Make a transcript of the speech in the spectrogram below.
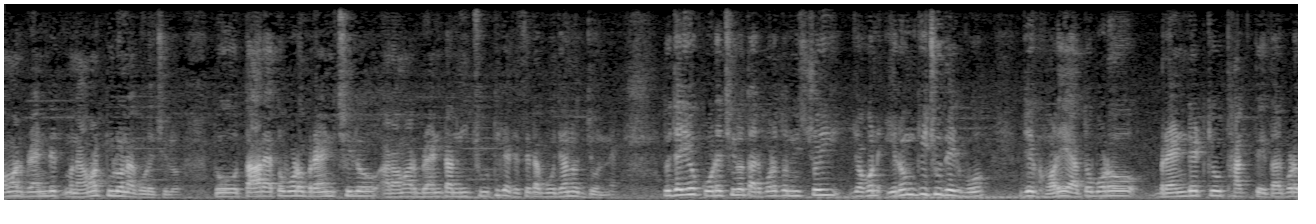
আমার ব্র্যান্ডের মানে আমার তুলনা করেছিল। তো তার এত বড় ব্র্যান্ড ছিল আর আমার ব্র্যান্ডটা নিচু, ঠিক আছে? সেটা বোঝানোর জন্যে। তো যাই হোক, করেছিল। তারপরে তো নিশ্চয়ই যখন এরম কিছু দেখব যে ঘরে এত বড় ব্র্যান্ডেড কেউ থাকতে, তারপরে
